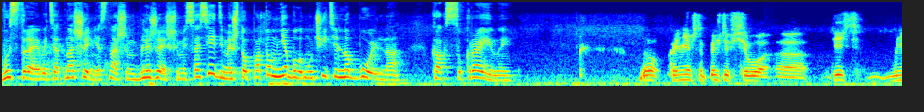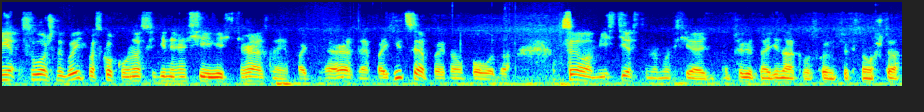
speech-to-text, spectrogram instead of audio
выстраивать отношения с нашими ближайшими соседями, чтобы потом не было мучительно больно, как с Украиной? Ну, конечно, прежде всего, э, здесь мне сложно говорить, поскольку у нас в Единой России есть разная, разная позиция по этому поводу. В целом, естественно, мы все абсолютно одинаково сходимся к тому, что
